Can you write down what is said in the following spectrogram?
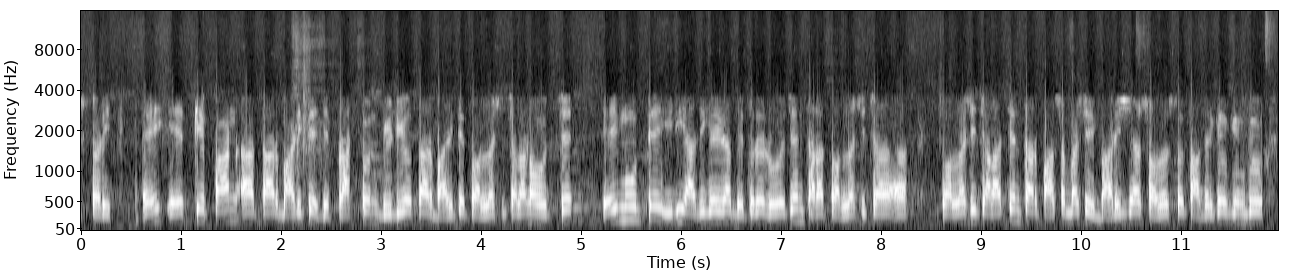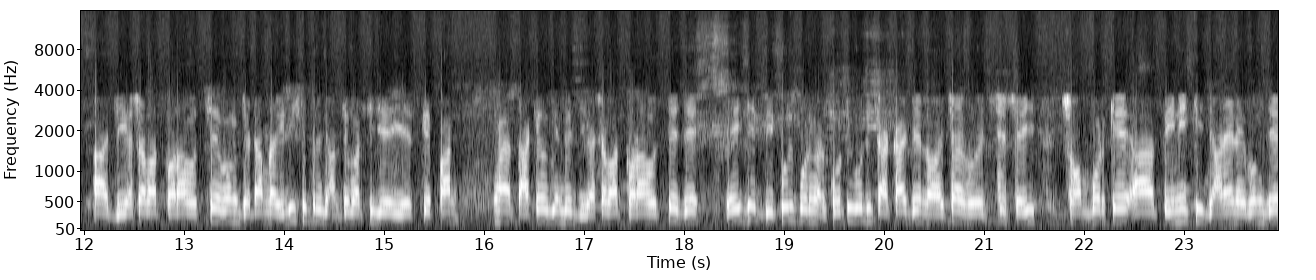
সরি এই এস কে পান তার বাড়িতে যে প্রাক্তন বিডিও তার বাড়িতে তল্লাশি চালানো হচ্ছে। এই মুহূর্তে ইডি আধিকারিকরা ভেতরে রয়েছেন, তারা তল্লাশি তল্লাশি চালাচ্ছেন। তার পাশাপাশি বাড়ির যারা সদস্য, তাদেরকেও কিন্তু জিজ্ঞাসাবাদ করা হচ্ছে এবং যেটা আমরা ইডি সূত্রে জানতে পারছি যে এস কে পান তাকেও কিন্তু জিজ্ঞাসাবাদ করা হচ্ছে যে এই যে বিপুল পরিমাণ, কোটি কোটি টাকা যে নয়ছয় হয়েছে, সেই সম্পর্কে তিনি কি জানেন এবং যে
